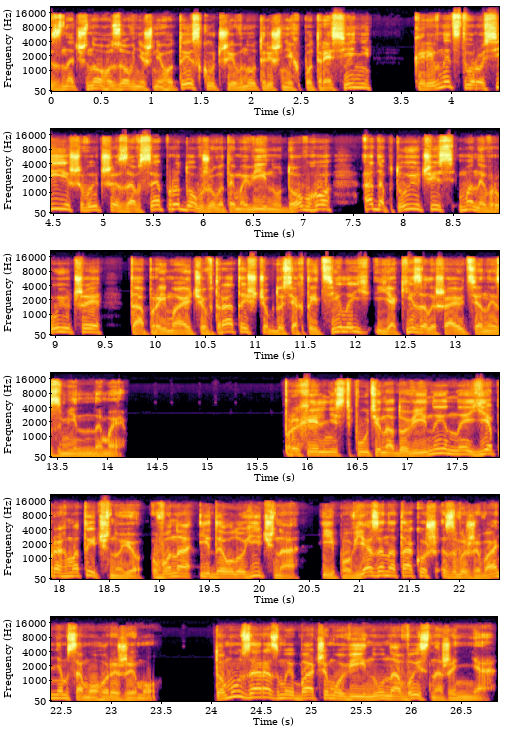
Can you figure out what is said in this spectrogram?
значного зовнішнього тиску чи внутрішніх потрясінь керівництво Росії швидше за все продовжуватиме війну довго, адаптуючись, маневруючи та приймаючи втрати, щоб досягти цілей, які залишаються незмінними. Прихильність Путіна до війни не є прагматичною, вона ідеологічна і пов'язана також з виживанням самого режиму. Тому зараз ми бачимо війну на виснаження.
